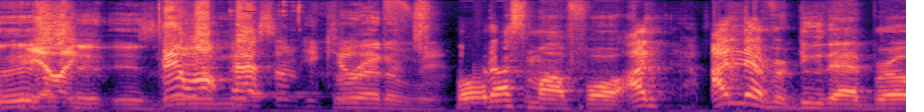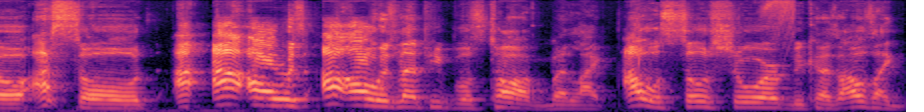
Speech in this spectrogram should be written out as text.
okay. Yeah, like, shit is Ben walked past him, he killed him. incredible. Bro, that's my fault. I I never do that, bro. I sold. I, I always I always let people talk, but like I was so sure because I was like,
